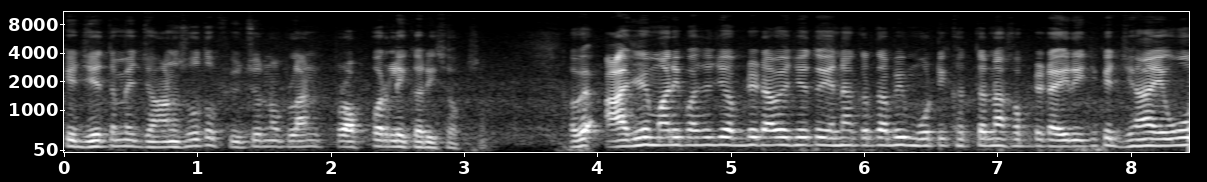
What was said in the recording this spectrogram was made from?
કે જે તમે જાણશો તો ફ્યુચરનો પ્લાન પ્રોપરલી કરી શકશો. હવે આજે મારી પાસે જે અપડેટ આવે છે તો એના કરતાં બી મોટી ખતરનાક અપડેટ આવી રહી છે કે જ્યાં એવો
